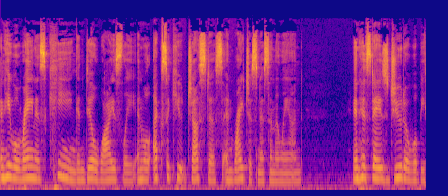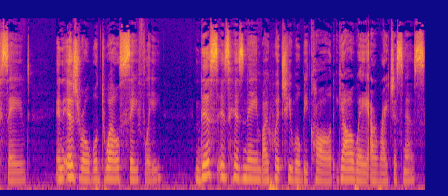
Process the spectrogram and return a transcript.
and he will reign as king and deal wisely, and will execute justice and righteousness in the land. In his days, Judah will be saved, and Israel will dwell safely. This is his name by which he will be called Yahweh our righteousness.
